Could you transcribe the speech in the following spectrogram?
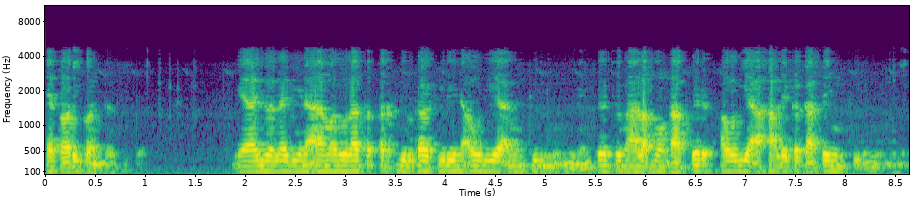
Ya tori kon Ya ayyuhalladzina amanu la tattakhidul kafirina awliya min dunil mu'minin. Kejo ngalap wong kafir awliya ahale kekasih min dunil mu'minin.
